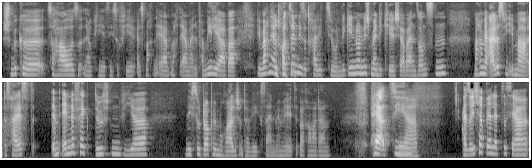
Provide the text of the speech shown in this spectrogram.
schmücke zu Hause. Na okay, jetzt nicht so viel. Es macht eher, macht eher meine Familie, aber wir machen ja trotzdem diese Tradition. Wir gehen nur nicht mehr in die Kirche, aber ansonsten machen wir alles wie immer. Das heißt, im Endeffekt dürften wir nicht so doppelmoralisch unterwegs sein, wenn wir jetzt über Ramadan herziehen. Ja. Also ich habe ja letztes Jahr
